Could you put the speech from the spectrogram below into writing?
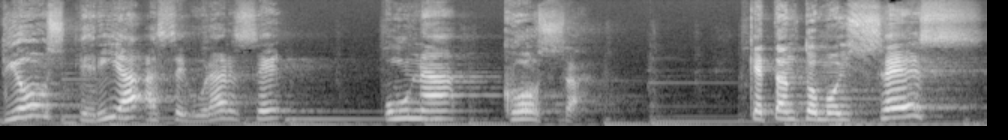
Dios quería asegurarse una cosa. Que tanto Moisés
